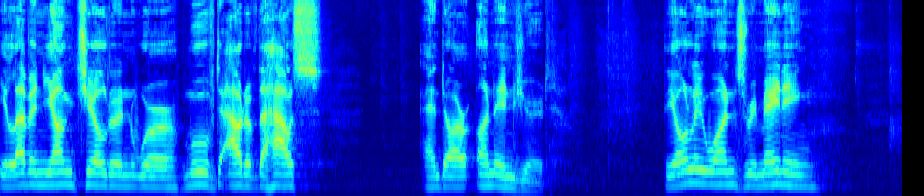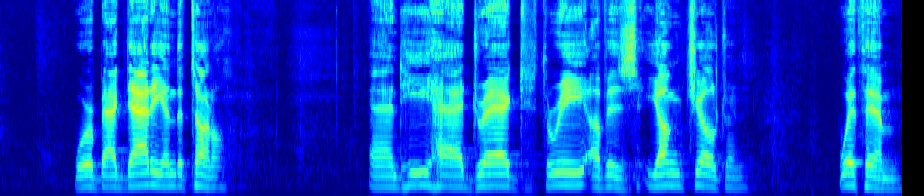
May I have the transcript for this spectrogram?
11 young children were moved out of the house and are uninjured. The only ones remaining were Baghdadi in the tunnel, and he had dragged three of his young children with him.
